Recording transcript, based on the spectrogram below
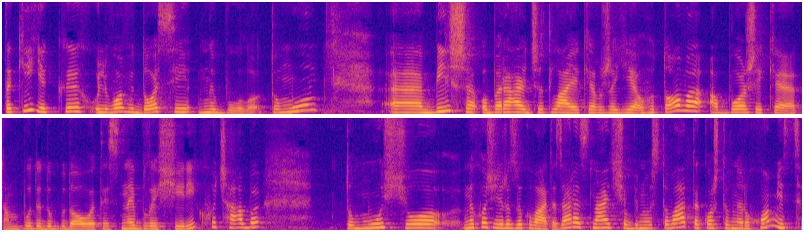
такі, яких у Львові досі не було. Тому більше обирають житла, яке вже є готове, або ж яке там буде добудовуватись найближчий рік, хоча б. Тому що не хочуть ризикувати. Зараз, навіть щоб інвестувати кошти в нерухомість,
